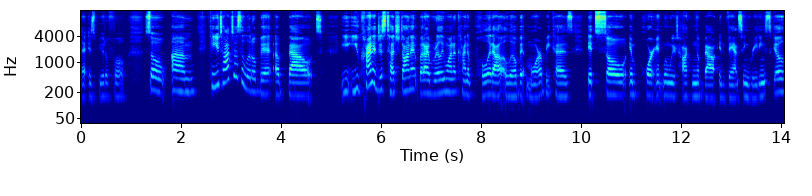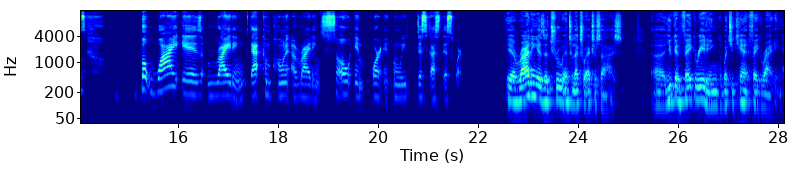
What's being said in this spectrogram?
That is beautiful. So, um, can you talk to us a little bit about you, you kind of just touched on it, but I really want to kind of pull it out a little bit more because it's so important when we're talking about advancing reading skills. But why is writing, that component of writing, so important when we discuss this work? Yeah, writing is a true intellectual exercise. Uh, you can fake reading, but you can't fake writing.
